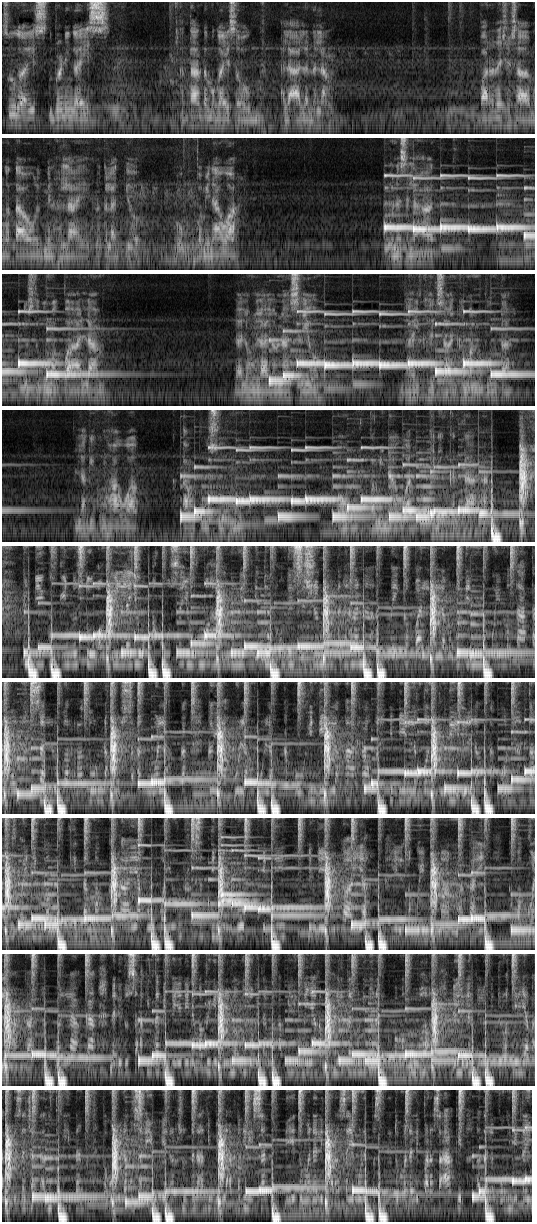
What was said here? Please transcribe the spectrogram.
So guys, good morning guys. Kantahan ta mo guys og alaala na lang. Para na siya sa mga taong nagminhalay, nagkalagyo, o paminawa. Una sa lahat, gusto ko magpaalam. Lalong lalo na sa iyo. Dahil kahit saan ka man mapunta, lagi kong hawak ang puso mo Hindi ko ginusto ang ilayo. Ako sa'yo mahal Ngunit ito ang desisyon ng tadhana. At may kapal Alam ko din ako'y magtatagal sa lugar na to na kung saan wala ka. Kaya kulang-kulang ako hindi lang araw Hindi lang buwan kundi ilang taon. Tayo ay di magkikita makakaya ko ba yun? Sa tingin ko hindi, hindi ko kaya. Dahil ako'y mamamatay kapag wala ka. Wala ka na dito sa aking tabi Kaya di na mapigil luma Gusto kitang kilometro at isa siya at pagitan. Pag umila ko sa iyo ay resulta na aking bigla paglisan. Di ito madali para sa'yo Ngunit basta ito madali para sa akin. At alam kong hindi tayo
